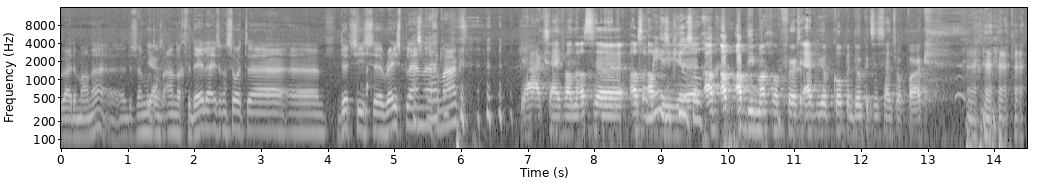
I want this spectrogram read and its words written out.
bij de mannen. Eh, dus we moeten Ja. onze aandacht verdelen. Is er een soort uh, Dutchies eh, raceplan eh, Afspraken. gemaakt? Ja, ik zei van als, eh als Oh, Abdi, zijn kielzog. Ab, Ab- Abdi mag op First Avenue op kop en doe ik het in Central Park.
